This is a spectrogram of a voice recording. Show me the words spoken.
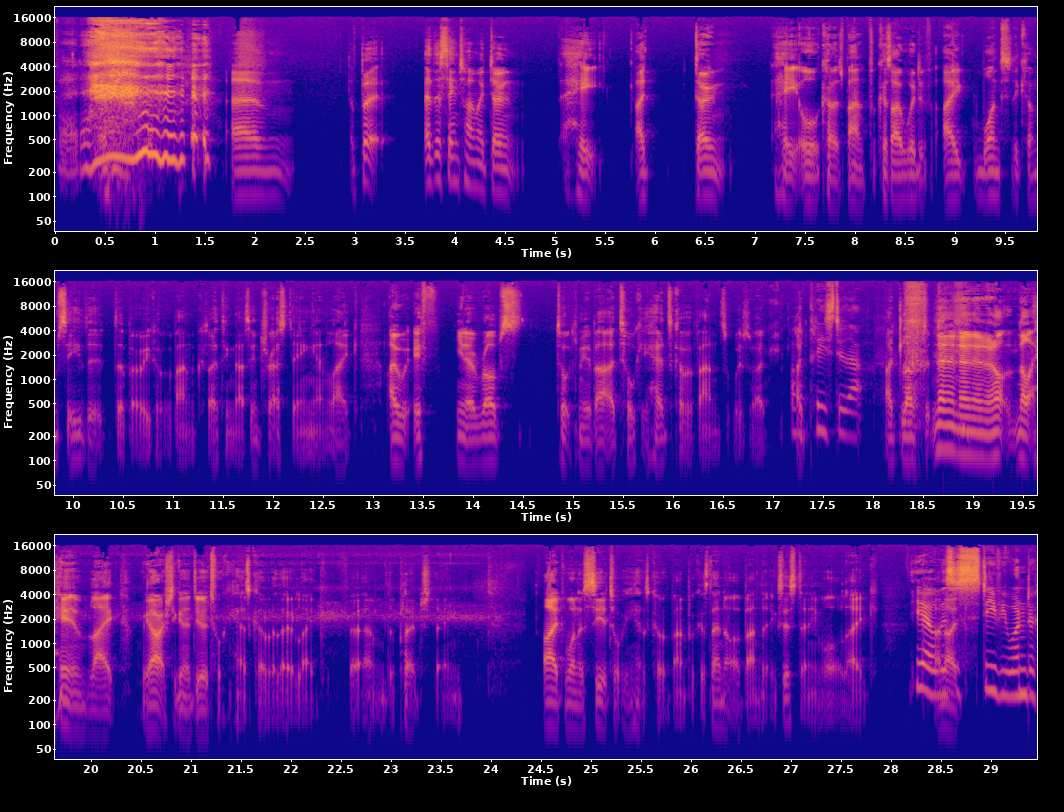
but uh, Um, but at the same time, I don't hate. I don't hate all covers bands because I would have. I wanted to come see the the Bowie cover band because I think that's interesting and like I if you know Rob's talked to me about a Talking Heads cover band, which I, oh, I'd, please do that. I'd love to. No, no, no, no, no, not not him. Like we are actually going to do a Talking Heads cover though, like for um, the pledge thing. I'd want to see a Talking Heads cover band because they're not a band that exists anymore. Like Yeah, well, there's a Stevie Wonder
